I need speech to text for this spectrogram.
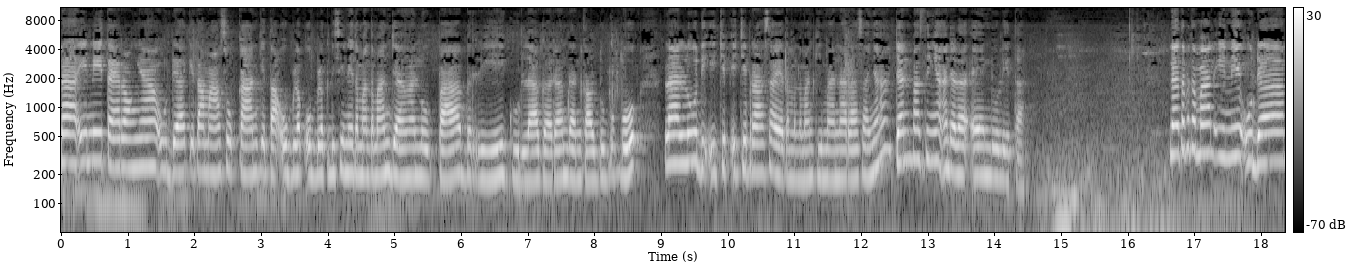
Nah, ini terongnya udah kita masukkan, kita ublek-ublek di sini teman-teman. Jangan lupa beri gula, garam dan kaldu bubuk. Lalu diicip-icip rasa ya teman-teman gimana rasanya dan pastinya adalah endulita. Nah teman-teman ini udah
